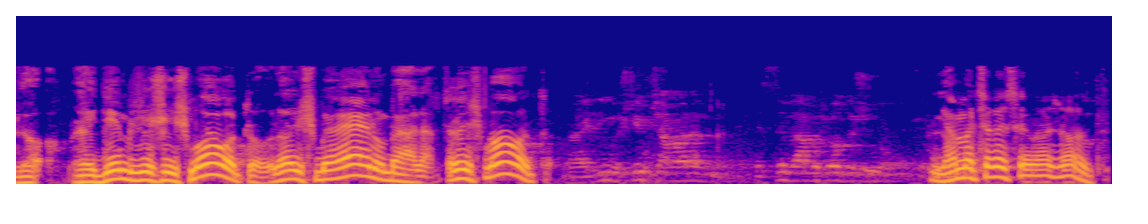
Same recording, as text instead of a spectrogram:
לא, מעידים בשביל שישמור אותו, לא ישמרנו בעליו, צריך לשמור אותו. למה צריך 24 שעות?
